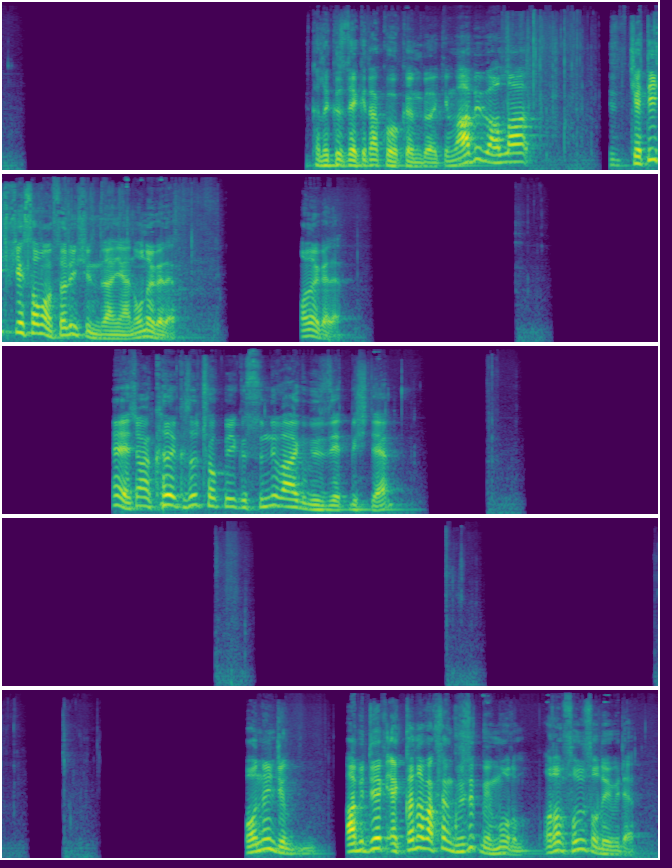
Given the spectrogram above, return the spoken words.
Kalı kız dekeden korkuyorum Görkem. Abi valla Chat'te hiçbir şey sormam söyle şimdiden yani ona göre. Ona göre. Evet şu an Kalı kızın çok büyük üstünlüğü var gibi 170'te. Onun önce abi direkt ekrana baksan gözükmüyor mu oğlum? Adam soru soruyor bir de.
